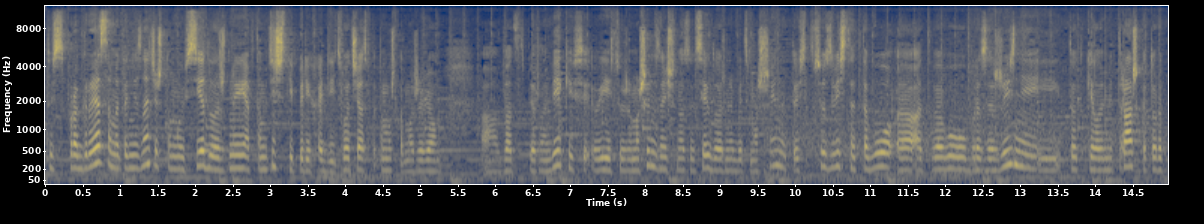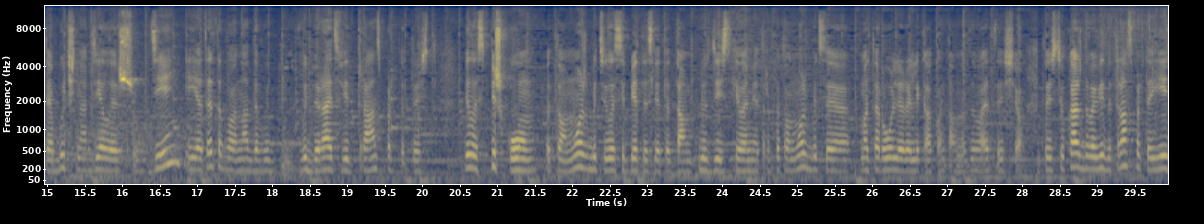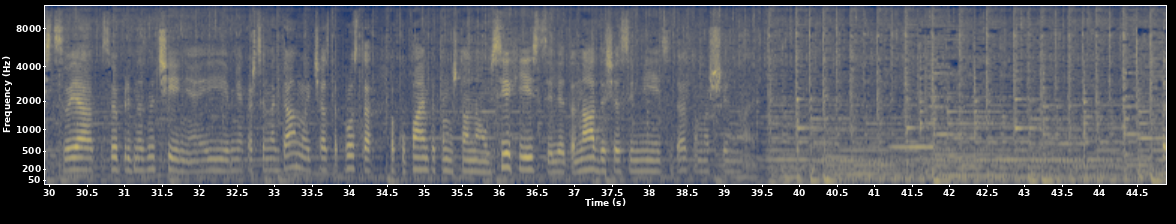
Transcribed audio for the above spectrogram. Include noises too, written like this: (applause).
То есть с прогрессом это не значит, что мы все должны автоматически переходить. Вот сейчас, потому что мы живем а, в 21 веке, все, есть уже машины, значит, у нас у всех должны быть машины. То есть все зависит от того, э, от твоего образа жизни и тот километраж, который ты обычно делаешь в день, и от этого надо выбирать вид транспорта. То есть велосипед пешком, потом, может быть, велосипед, если это там плюс 10 километров, потом, может быть, э, мотороллер или как он там называется еще. То есть у каждого вида транспорта есть своя, свое предназначение, и мне кажется, иногда мы часто просто покупаем, потому что она у всех есть, или это надо сейчас иметь, да, эту машину.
